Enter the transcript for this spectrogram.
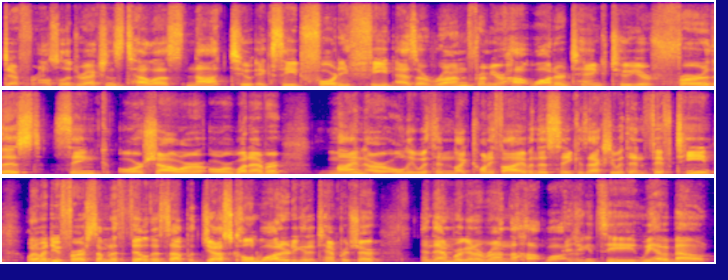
different. Also, the directions tell us not to exceed 40 feet as a run from your hot water tank to your furthest sink or shower or whatever. Mine are only within like 25 and this sink is actually within 15. What I'm gonna do first, I'm gonna fill this up with just cold water to get a temperature and then we're gonna run the hot water. As you can see, we have about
